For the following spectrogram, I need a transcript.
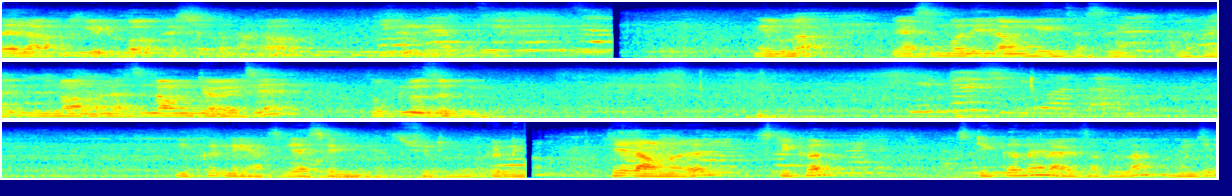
त्याला आपण गेट बघ कशा प्रकारे तिकडे नाही बघा हे असं मध्ये लावून घ्यायचं असं एक प्रकारे. म्हणजे नॉर्मल असं लावून ठेवायचं तो क्लोजअप घे इकडे नाही असं या साईडने घ्यायचं. शूटिंग इकडे नाही. हे लावणार आहे. स्टिकर स्टिकर नाही लावायचं आपल्याला. म्हणजे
